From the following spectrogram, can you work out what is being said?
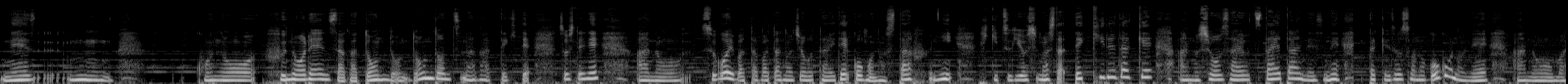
うねうん。この負の連鎖がどんどんどんどんつながってきてそしてねあのすごいバタバタの状態で午後のスタッフに引き継ぎをしました。できるだけあの詳細を伝えたんですね。だけどその午後のねあの麻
